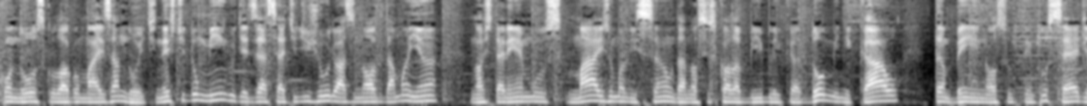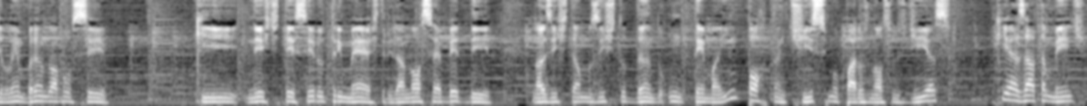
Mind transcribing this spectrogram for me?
conosco logo mais à noite. Neste domingo, dia 17 de julho, às 9 da manhã, nós teremos mais uma lição da nossa escola bíblica dominical, também em nosso templo sede. Lembrando a você que neste terceiro trimestre da nossa EBD, nós estamos estudando um tema importantíssimo para os nossos dias, que é exatamente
